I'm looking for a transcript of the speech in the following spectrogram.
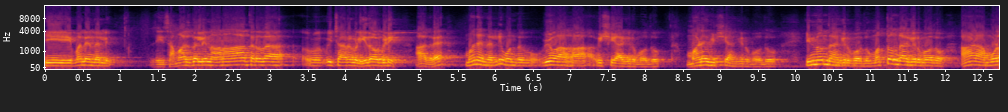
ಈ ಮನೆಯಲ್ಲಿ ಈ ಸಮಾಜದಲ್ಲಿ ನಾನಾ ಥರದ ವಿಚಾರಗಳು ಇದಾವೆ ಬಿಡಿ. ಆದರೆ ಮನೆಯಲ್ಲಿ ಒಂದು ವಿವಾಹ ವಿಷಯ ಆಗಿರ್ಬೋದು, ಮಳೆ ವಿಷಯ ಆಗಿರ್ಬೋದು ಇನ್ನೊಂದು ಆಗಿರ್ಬೋದು ಮತ್ತೊಂದು ಆಗಿರ್ಬೋದು ಆಳ, ಮುಳ,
